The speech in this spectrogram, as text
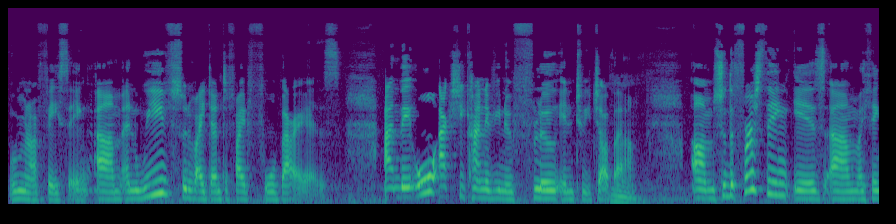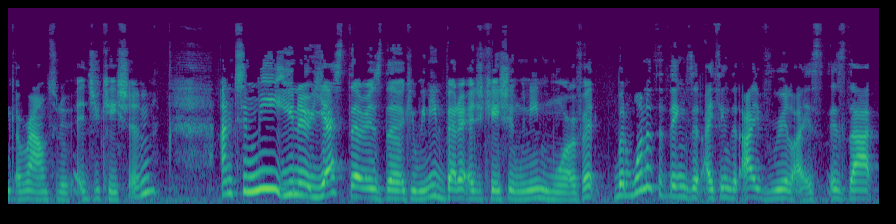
women are facing? Um, and we've sort of identified four barriers. And they all actually kind of, you know, flow into each other. Um, so the first thing is, um, I think, around sort of education. And to me, you know, yes, there is the, okay, we need better education, we need more of it. But one of the things that I think that I've realized is that,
